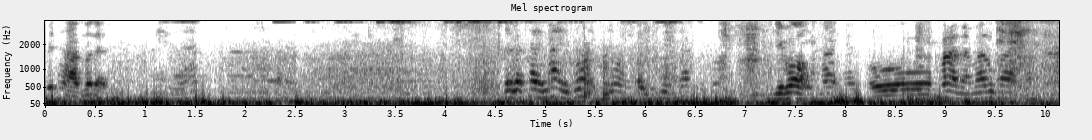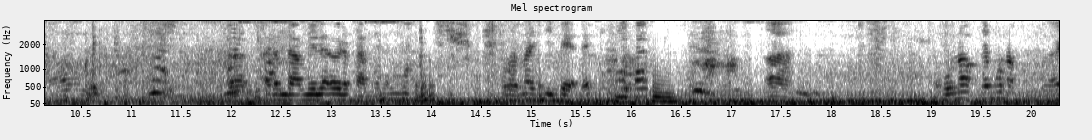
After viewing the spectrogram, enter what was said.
ไปถามแล้วแหละ แล้วก็ใช้ไม้ด้วยพี่น้องไปพูดกัน ยี่บ่โอ้พลาดนะมาลูกค้า ดำๆนี่แหละเออดำๆนี่แหละมันไม่ชีเป็ดเด้อืมอ่ามุนออกจะมุนออกเออ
